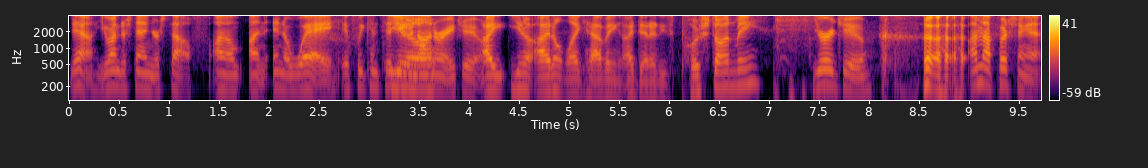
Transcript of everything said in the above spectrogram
Yeah, you understand yourself on a, on, in a way. If we consider You you, an honorary Jew, I you know I don't like having identities pushed on me. you're a Jew. I'm not pushing it.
